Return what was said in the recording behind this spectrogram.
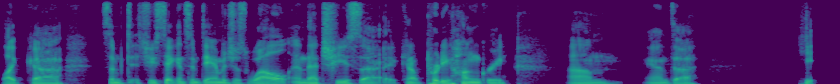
like uh, some she's taken some damage as well and that she's uh, kind of pretty hungry. Um, and uh, he,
